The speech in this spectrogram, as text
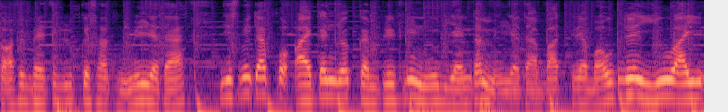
काफ़ी बेहतर लुक के साथ मिल जाता है जिसमें कि आपको आइकन जो है कम्प्लीटली न्यू डिज़ाइन का मिल जाता है। बात करें अबाउट यू आई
